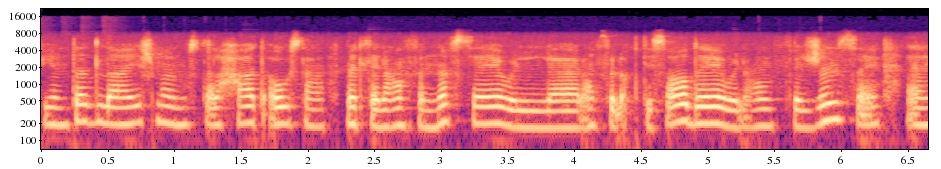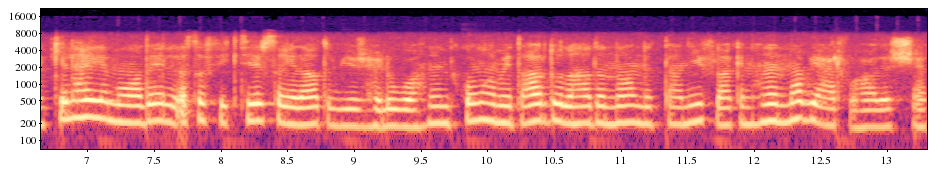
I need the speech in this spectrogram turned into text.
بيمتد ليشمل مصطلحات أوسع مثل العنف النفسي والعنف الاقتصادي والعنف الجنسي. آه، كل هاي المواضيع للأسف في كتير سيدات بيجهلوها. هن بيكونوا عم يتعرضوا لهذا النوع من التعنيف لكن هن ما بيعرفوا هذا الشيء.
